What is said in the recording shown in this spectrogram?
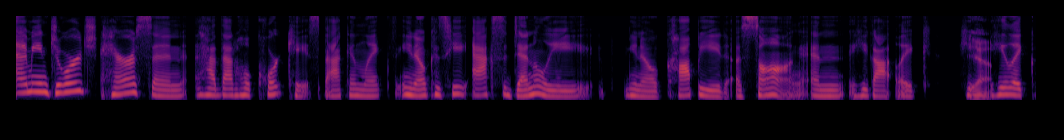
I mean, George Harrison had that whole court case back in like, you know, because he accidentally, you know, copied a song and he got like, he, Yeah. he like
